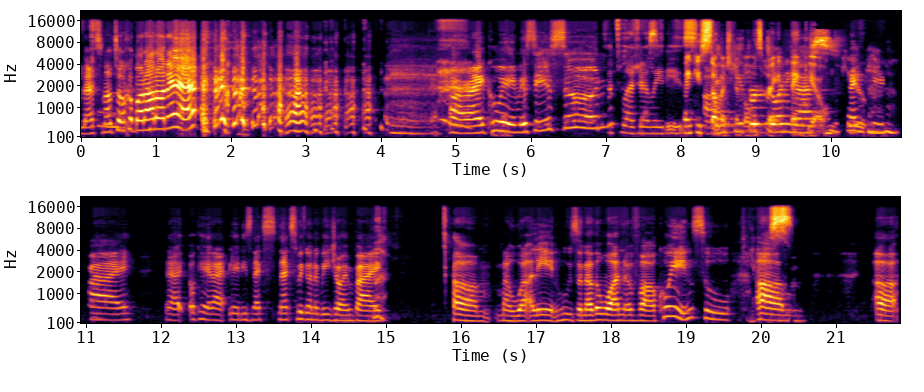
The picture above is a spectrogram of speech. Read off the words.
Let's not talk about that on air. All right, Queen. We'll see you soon. It's a pleasure, ladies. Thank you so Thank much, you for great. joining Thank us. you. Thank you. Bye. Yeah, okay, right, ladies. Next, next we're going to be joined by um Maua Elaine, who's another one of our queens who Yes. um uh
